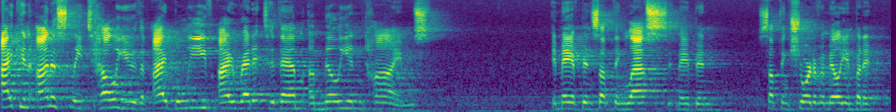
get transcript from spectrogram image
I can honestly tell you that I believe I read it to them a million times. It may have been something less, it may have been something short of a million, but it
